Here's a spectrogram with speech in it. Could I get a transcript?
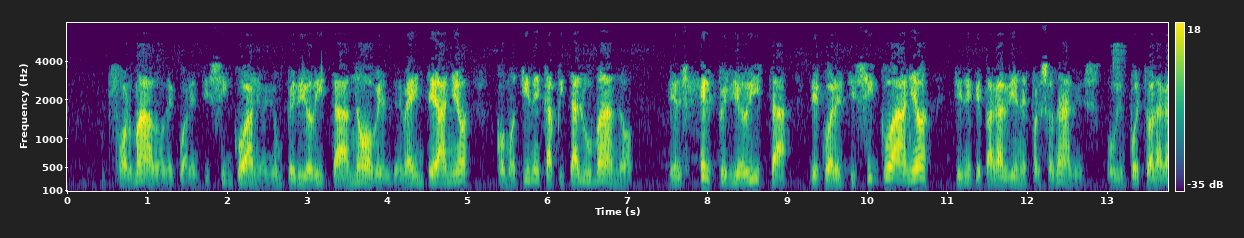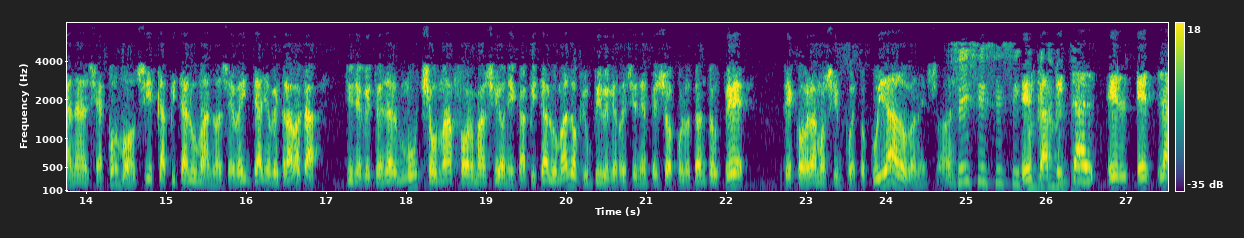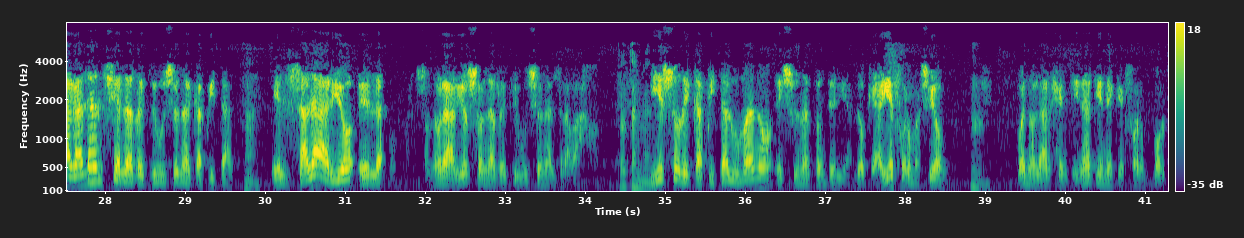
formado de 45 años y un periodista Nobel de 20 años, como tiene capital humano el, el periodista de 45 años, tiene que pagar bienes personales o impuesto a la ganancia. ¿Cómo? Si es capital humano, hace 20 años que trabaja, tiene que tener mucho más formación y capital humano que un pibe que recién empezó. Por lo tanto, a usted le cobramos impuestos. Cuidado con eso. ¿eh? Sí, sí, sí, sí. el capital, el, el- la ganancia es la retribución al capital. Ah, El salario, el, los honorarios son la retribución al trabajo. totalmente. Y eso de capital humano es una tontería. Lo que hay es formación. Mm. Bueno, la Argentina tiene que formar.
